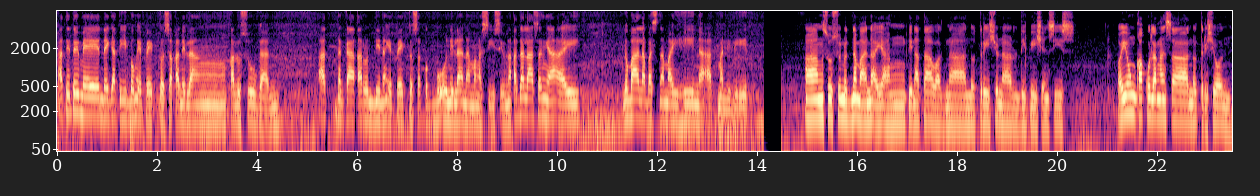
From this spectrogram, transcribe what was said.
At ito'y may negatibong epekto sa kanilang kalusugan at nagkakaroon din ng epekto sa pagbuo nila ng mga sisiw na kadalasan nga ay lumalabas na mahihina at maliliit. Ang susunod naman ay ang tinatawag na nutritional deficiencies o yung kakulangan sa nutrisyon.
